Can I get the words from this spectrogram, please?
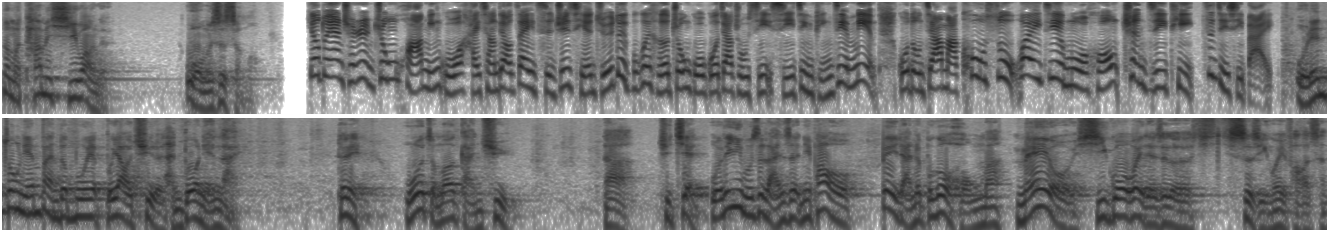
那么他们希望的我们是什么？要对岸承认中华民国，还强调在此之前绝对不会和中国国家主席习近平见面。郭董加码控诉外界抹红，趁机替自己洗白。我连中联办都不会不要去了，很多年来，对，我怎么敢去啊？去见我的衣服是蓝色，你怕我被染得不够红吗？没有习国会的这个事情会发生。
